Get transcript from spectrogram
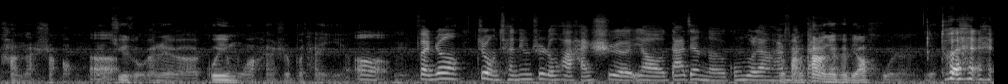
看的少，剧组跟这个规模还是不太一样。嗯，反正这种全定制的话，还是要搭建的工作量还是蛮大。看上去会比较唬人。对。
